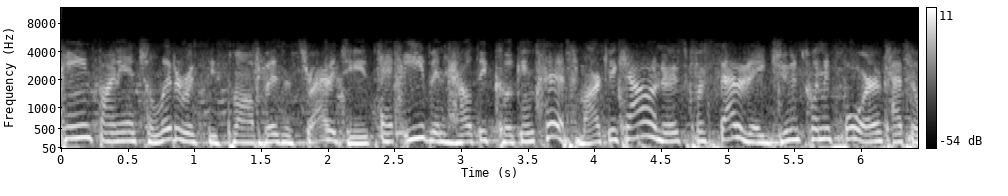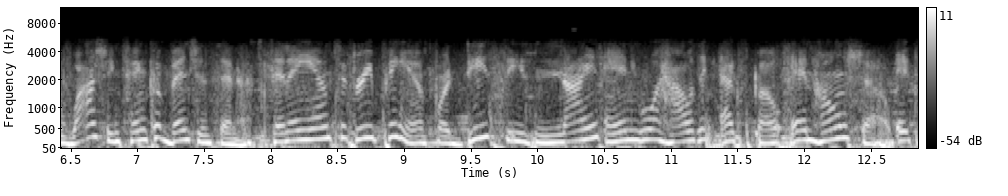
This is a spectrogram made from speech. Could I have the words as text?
teen financial literacy small business strategies, and even healthy cooking tips. Mark your calendars for Saturday, June 24th at the Washington Convention Center, 10 a.m. to 3 p.m. for DC's 9th annual Housing Expo and Home Show. It's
